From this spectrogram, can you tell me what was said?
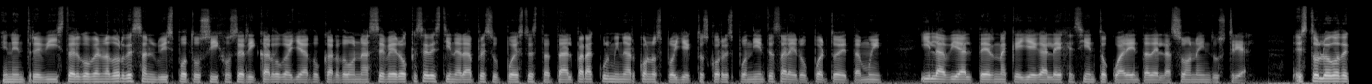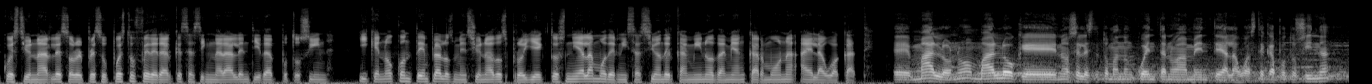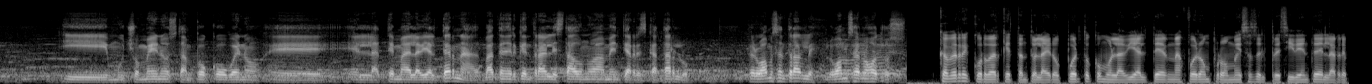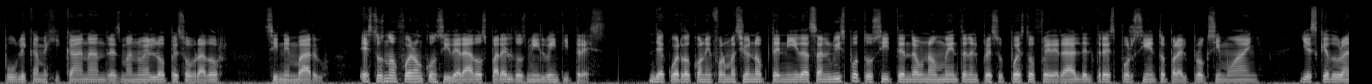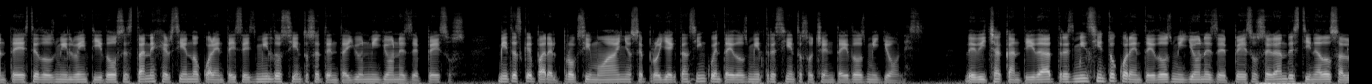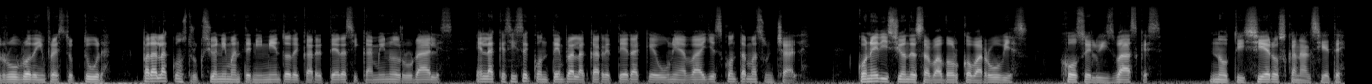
En entrevista, el gobernador de San Luis Potosí, José Ricardo Gallardo Cardona, aseveró que se destinará presupuesto estatal para culminar con los proyectos correspondientes al aeropuerto de Tamuín y la vía alterna que llega al eje 140 de la zona industrial. Esto luego de cuestionarle sobre el presupuesto federal que se asignará a la entidad potosina y que no contempla los mencionados proyectos ni a la modernización del camino Damián Carmona a El Aguacate. Eh, malo, ¿no? Malo que no se le esté tomando en cuenta nuevamente a la Huasteca Potosina y mucho menos tampoco, bueno, eh, el tema de la vía alterna. Va a tener que entrar el Estado nuevamente a rescatarlo, pero vamos a entrarle, lo vamos a hacer nosotros. Cabe recordar que tanto el aeropuerto como la vía alterna fueron promesas del presidente de la República Mexicana, Andrés Manuel López Obrador. Sin embargo, estos no fueron considerados para el 2023. De acuerdo con la información obtenida, San Luis Potosí tendrá un aumento en el presupuesto federal del 3% para el próximo año, y es que durante este 2022 están ejerciendo 46.271 millones de pesos, mientras que para el próximo año se proyectan 52.382 millones. De dicha cantidad, 3.142 millones de pesos serán destinados al rubro de infraestructura, para la construcción y mantenimiento de carreteras y caminos rurales, en la que sí se contempla la carretera que une a Valles con Tamazunchale. Con edición de Salvador Covarrubias, José Luis Vázquez. Noticieros Canal 7.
